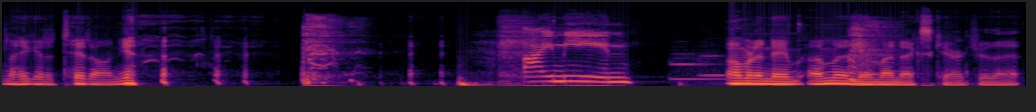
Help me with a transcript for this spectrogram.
Now you got a tit on you. I mean, I'm gonna name. I'm gonna name my next character that.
